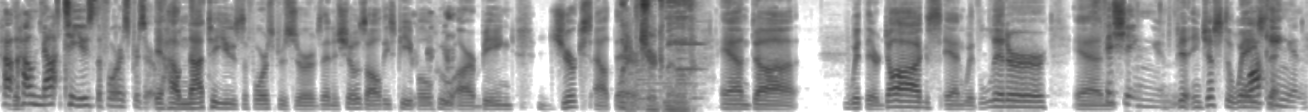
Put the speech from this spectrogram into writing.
How, The- how not to use the forest preserve. how not to use the forest preserves, and it shows all these people who are being jerks out there. What a jerk move. And uh, with their dogs and with litter and Fishing and and just the ways walking that, and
